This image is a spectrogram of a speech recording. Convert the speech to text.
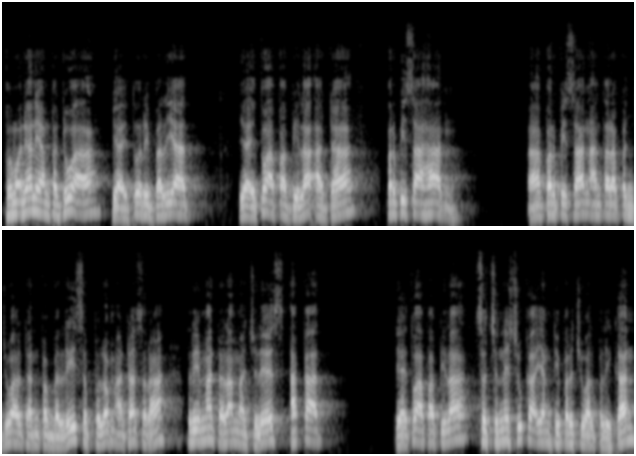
Kemudian yang kedua yaitu riba liat, yaitu apabila ada perpisahan. Nah, perpisahan antara penjual dan pembeli sebelum ada serah terima dalam majelis akad. Yaitu apabila sejenis juga yang diperjualbelikan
